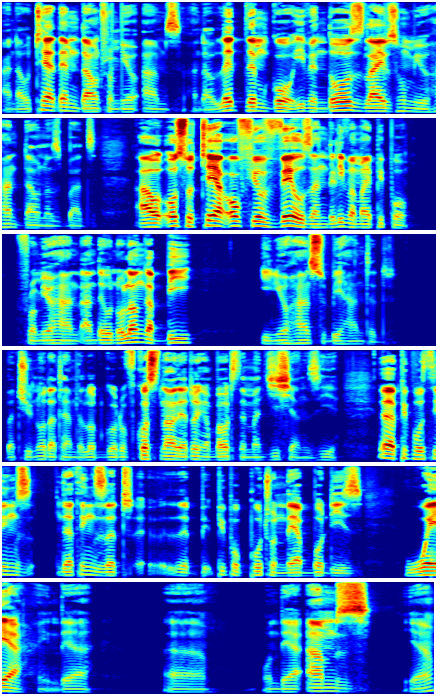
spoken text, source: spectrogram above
and I'll tear them down from your arms, and I'll let them go, even those lives whom you hunt down as birds. I will also tear off your veils and deliver my people from your hand, and they will no longer be in your hands to be hunted. But you know that I am the Lord God. Of course, now they're talking about the magicians here. There are people things. There are things that uh, the people put on their bodies wear in their uh, on their arms. Yeah,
